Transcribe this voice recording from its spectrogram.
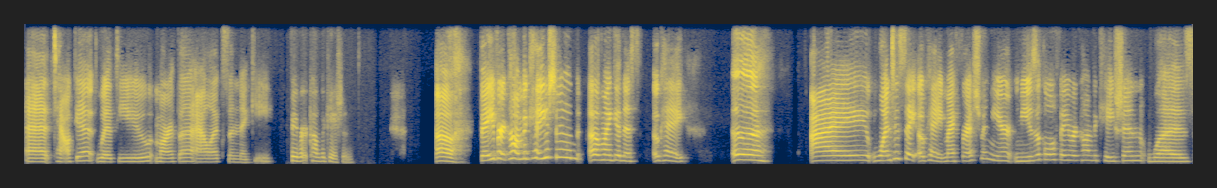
at Talcott with you, Martha, Alex, and Nikki. Favorite convocation? Oh, favorite convocation? Oh my goodness. Okay. Uh I want to say, okay, my freshman year musical favorite convocation was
